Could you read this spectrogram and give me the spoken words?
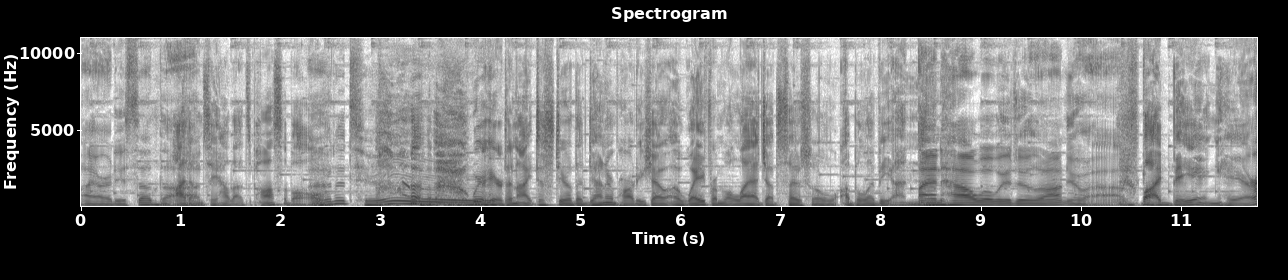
I already said that. I don't see how that's possible. Attitude. We're here tonight to steer the dinner party show away from the ledge of social oblivion. And how will we do that, you ask? By being here.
